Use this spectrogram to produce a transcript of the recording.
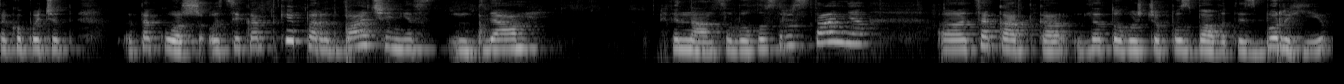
накопичити також оці картки, передбачені для фінансового зростання. Е, Ця картка для того, щоб позбавитись боргів,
